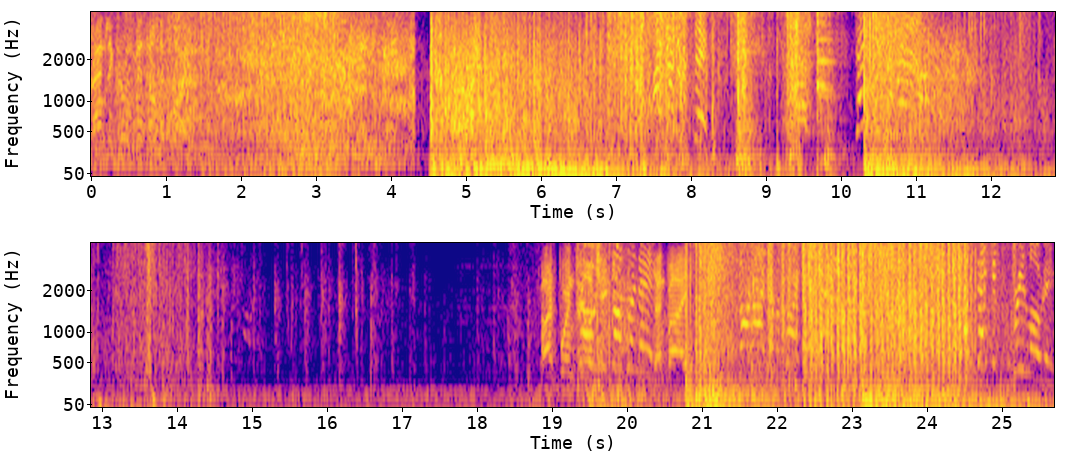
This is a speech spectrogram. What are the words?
Friendly cruise missile deployed. Hardpoint relocated. Stand by. Got eyes on the target! I'm taking... Reloading!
